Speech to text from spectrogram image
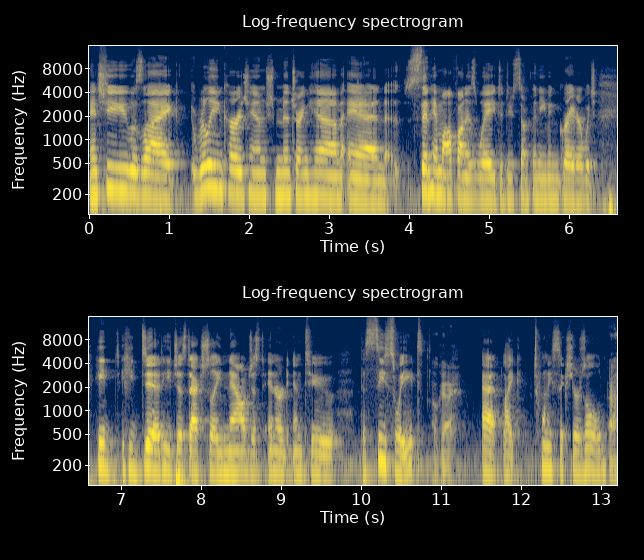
And she was like, really encourage him, mentoring him, and sent him off on his way to do something even greater, which he he did. He just actually now just entered into the C-suite Okay. At like 26 years old Uh,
